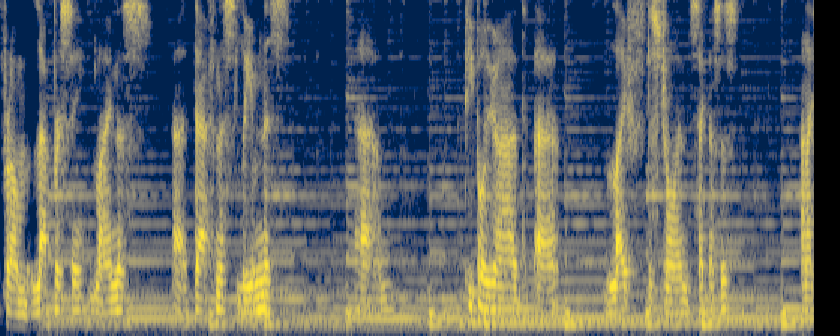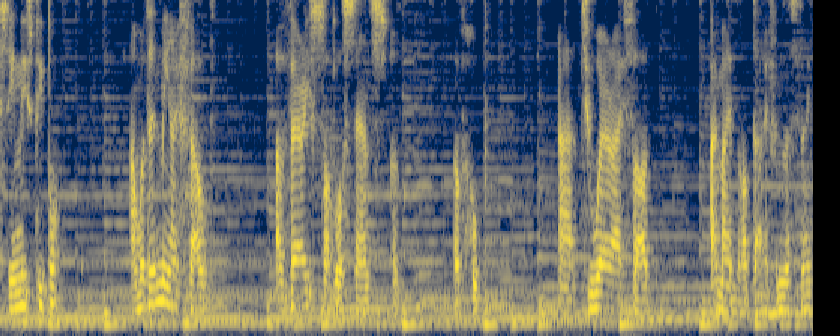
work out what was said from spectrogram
from leprosy, blindness, uh, deafness, lameness, um, people who had uh, life destroying sicknesses. And I seen these people, and within me I felt a very subtle sense of, of hope uh, to where I thought I might not die from this thing.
